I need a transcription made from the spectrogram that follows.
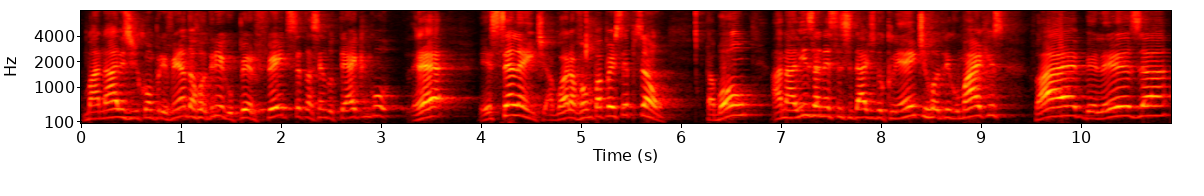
Uma análise de compra e venda, Rodrigo, perfeito, você está sendo técnico, é excelente. Agora vamos para a percepção, tá bom? Analisa a necessidade do cliente, Rodrigo Marques. Vai, beleza,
